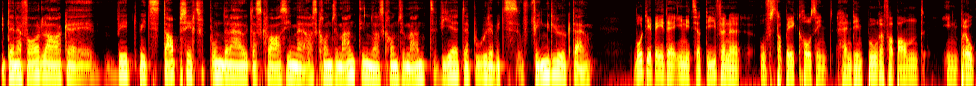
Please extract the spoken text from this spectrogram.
bei diesen Vorlagen wird mit der Absicht verbunden, auch, dass quasi man als Konsumentin und als Konsument wie der Bauer ein bisschen auf die Finger schaut. Auch. Wo die beiden Initiativen aufs Tapet gekommen sind, haben im Bauernverband in Bruck,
